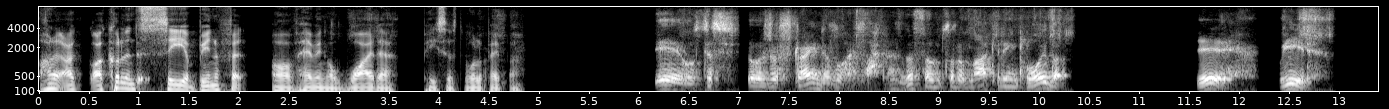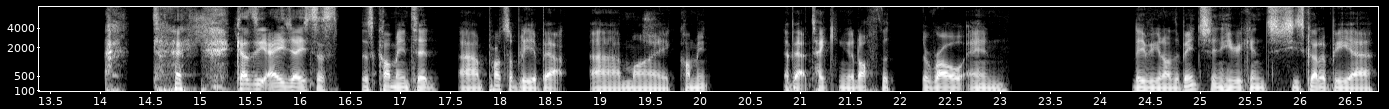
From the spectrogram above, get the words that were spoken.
I, I I couldn't see a benefit of having a wider piece of toilet paper. Yeah, it was just it was just strange. I was like, fuck, is this some sort of marketing ploy? But yeah, weird. Cuzzy AJ's just just commented um, possibly about uh, my comment about taking it off the, the roll and leaving it on the bench, and here he reckons she's got to be a,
